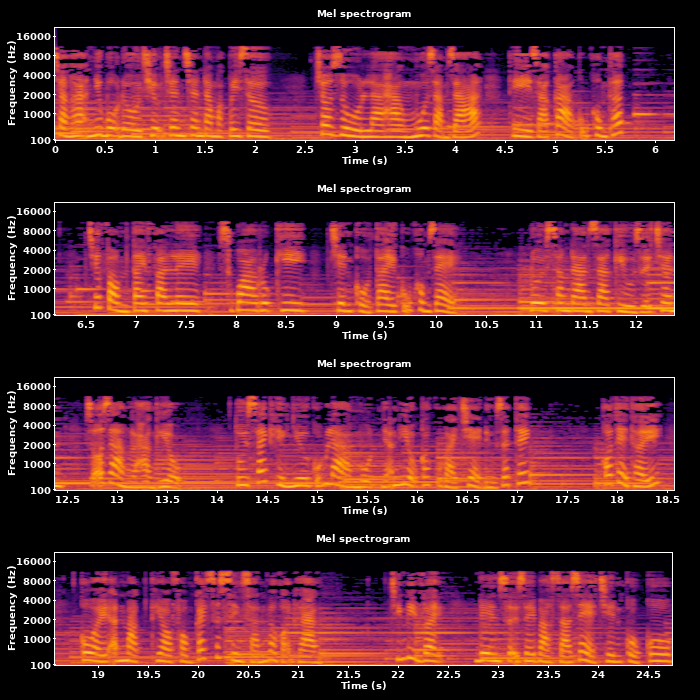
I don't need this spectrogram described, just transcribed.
Chẳng hạn như bộ đồ Triệu chân chân đang mặc bây giờ, cho dù là hàng mua giảm giá thì giá cả cũng không thấp. Chiếc vòng tay pha lê Swarovski trên cổ tay cũng không rẻ. Đôi sang đan da cừu dưới chân rõ ràng là hàng hiệu. Túi sách hình như cũng là một nhãn hiệu các cô gái trẻ đều rất thích. Có thể thấy, cô ấy ăn mặc theo phong cách rất xinh xắn và gọn gàng. Chính vì vậy nên sợi dây bạc giá rẻ trên cổ cô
